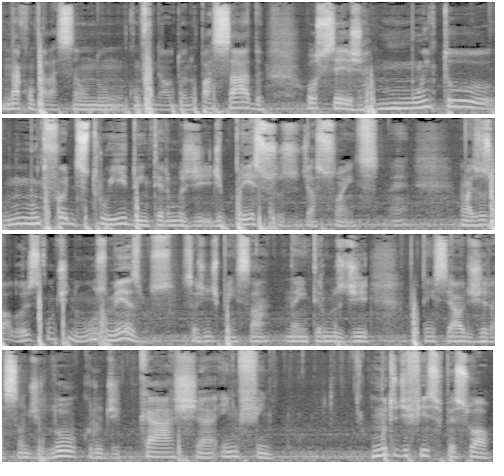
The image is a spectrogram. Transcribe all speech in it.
na comparação no, com o final do ano passado, ou seja, muito, muito foi destruído em termos de, de preços de ações. Né? mas os valores continuam os mesmos. Se a gente pensar né, em termos de potencial de geração de lucro, de caixa, enfim. Muito difícil, pessoal,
